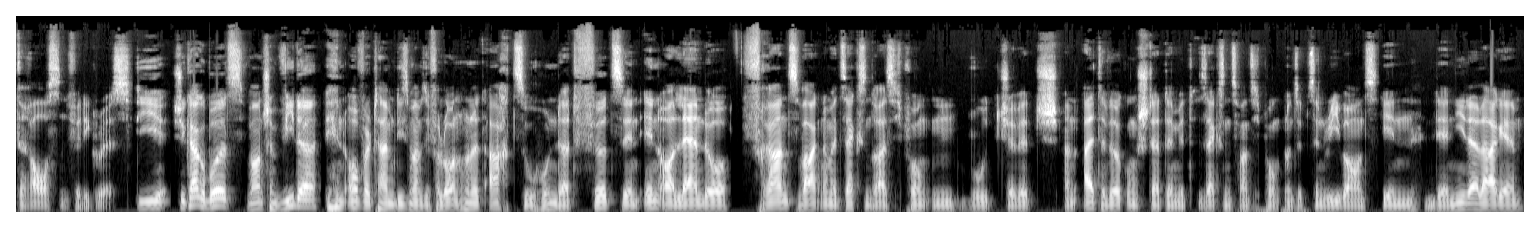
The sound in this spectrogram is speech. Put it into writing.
draußen für die Grizz. Die Chicago Bulls waren schon wieder in Overtime. Diesmal haben sie verloren. 108 zu 114 in Orlando. Franz Wagner mit 36 Punkten, Vucevic an alte Wirkungsstätte mit 26 Punkten und 17 Rebounds in der Niederlage.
